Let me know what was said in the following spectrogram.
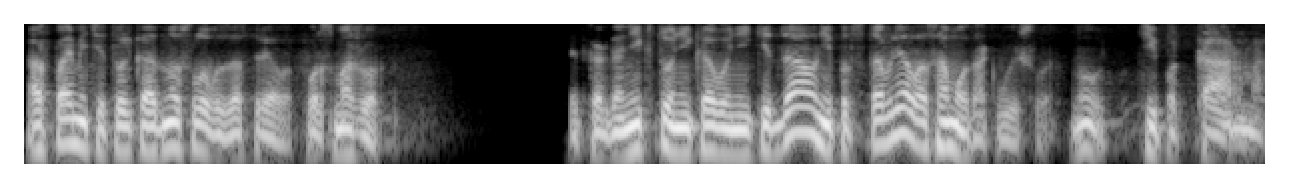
а в памяти только одно слово застряло — форс-мажор. Это когда никто никого не кидал, не подставлял, а само так вышло. Ну, типа карма.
